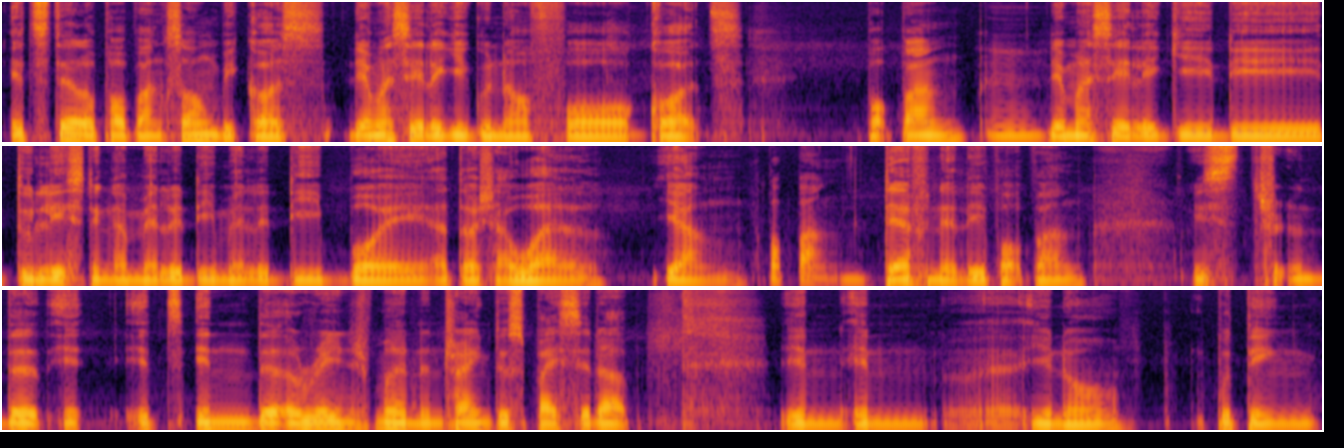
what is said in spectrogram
it's still a pop punk song because dia masih lagi guna four chords pop punk. Hmm. Dia masih lagi ditulis dengan melody-melody boy atau syawal yang pop punk. definitely pop punk. It's tr- the it, it's in the arrangement and trying to spice it up in in uh, you know putting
